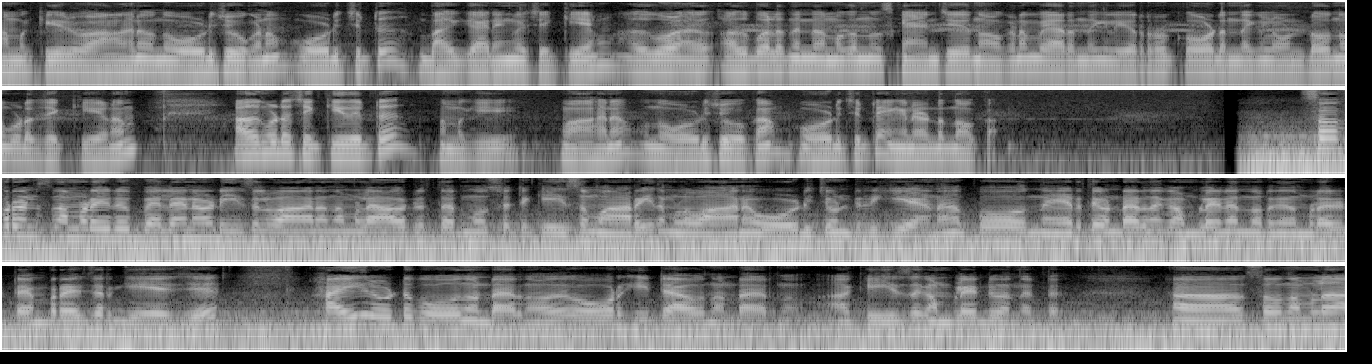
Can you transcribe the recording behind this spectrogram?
നമുക്ക് ഈ ഒരു വാഹനം ഒന്ന് ഓടിച്ചു നോക്കണം. ഓടിച്ചിട്ട് ബാക്കി കാര്യങ്ങൾ ചെക്ക് ചെയ്യാം. അതുപോലെ അതുപോലെ തന്നെ നമുക്കൊന്ന് സ്കാൻ ചെയ്ത് നോക്കണം. വേറെ എന്തെങ്കിലും ഇറർ കോഡ് എന്തെങ്കിലും ഉണ്ടോ എന്ന് കൂടെ ചെക്ക് ചെയ്യണം. അതും കൂടെ ചെക്ക് ചെയ്തിട്ട് നമുക്ക് ഈ വാഹനം ഒന്ന് ഓടിച്ചു നോക്കാം. ഓടിച്ചിട്ട് എങ്ങനെയുണ്ടെന്ന് നോക്കാം. സോ ഫ്രണ്ട്സ് നമ്മുടെ ഒരു ബെലനോ ഡീസൽ വാഹനം നമ്മൾ ആ ഒരു തെർമോസെറ്റ് കേസ് മാറി. നമ്മൾ വാഹനം ഓടിച്ചുകൊണ്ടിരിക്കുകയാണ് അപ്പോൾ നേരത്തെ ഉണ്ടായിരുന്ന കംപ്ലയിന്റ് എന്ന് പറഞ്ഞാൽ നമ്മുടെ ഒരു ടെമ്പറേച്ചർ ഗേജ് ഹൈയിലോട്ട് പോകുന്നുണ്ടായിരുന്നു. അത് ഓവർ ഹീറ്റ് ആവുന്നുണ്ടായിരുന്നു. ആ കേസ് കംപ്ലയിന്റ് വന്നിട്ട്. സോ നമ്മൾ ആ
